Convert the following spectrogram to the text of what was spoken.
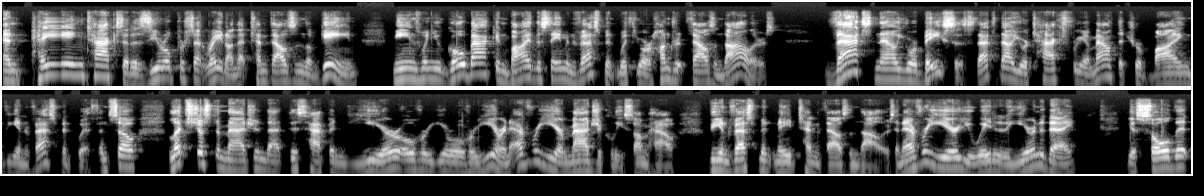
and paying tax at a 0% rate on that 10,000 of gain means when you go back and buy the same investment with your $100,000, that's now your basis. That's now your tax free amount that you're buying the investment with. And so let's just imagine that this happened year over year over year. And every year, magically, somehow, the investment made $10,000. And every year, you waited a year and a day, you sold it,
